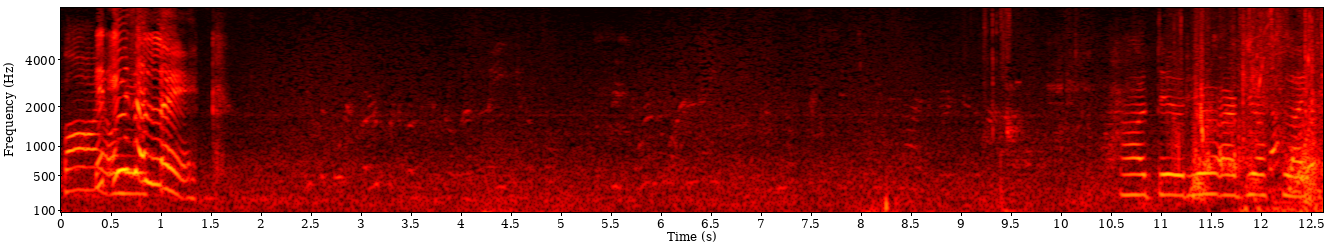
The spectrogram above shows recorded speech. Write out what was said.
Bye. It is a lake. Oh, dude, you are just like,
